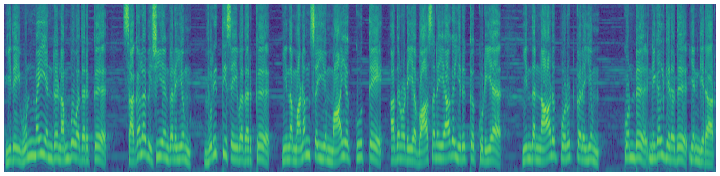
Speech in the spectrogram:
இதை உண்மை என்று நம்புவதற்கு சகல விஷயங்களையும் விருத்தி செய்வதற்கு இந்த மனம் செய்யும் மாயக்கூத்தே அதனுடைய வாசனையாக இருக்கக்கூடிய இந்த நாலு பொருட்களையும் கொண்டு நிகழ்கிறது என்கிறார்.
